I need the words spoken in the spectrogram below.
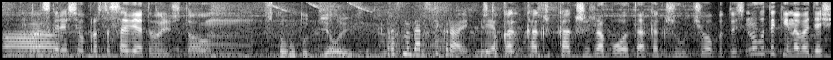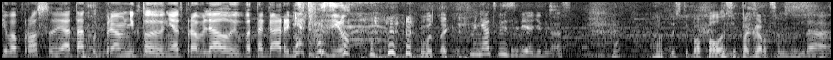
А, Скорее всего, просто советовали, что, Что вы тут делаете? Краснодарский край, что лето. как, как, же, как же работа, как же учеба. То есть, ну, вот такие наводящие вопросы, а так вот прям никто не отправлял и в Атагары не отвозил. Вот так. Меня отвезли один раз. А, то есть ты попалась атагарцем, да?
